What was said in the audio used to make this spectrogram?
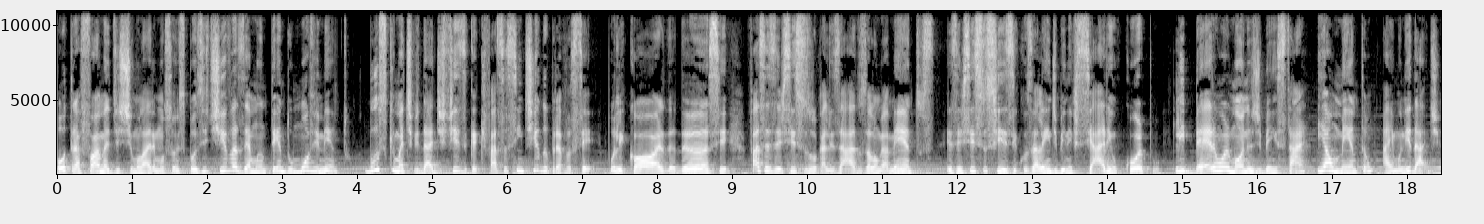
Outra forma de estimular emoções positivas é mantendo o movimento. Busque uma atividade física que faça sentido para você. Pule corda, dance, faça exercícios localizados, alongamentos. Exercícios físicos, além de beneficiarem o corpo, liberam hormônios de bem-estar e aumentam a imunidade.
